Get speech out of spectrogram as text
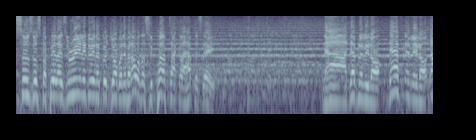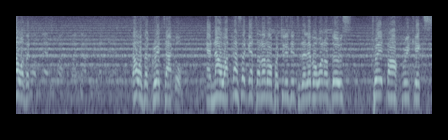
Sunzu Stoppila is really doing a good job on him, but that was a superb tackle, I have to say. Nah, definitely not. Definitely not. That was a that was a great tackle. And now Wakaso gets another opportunity to deliver one of those trademark free kicks.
